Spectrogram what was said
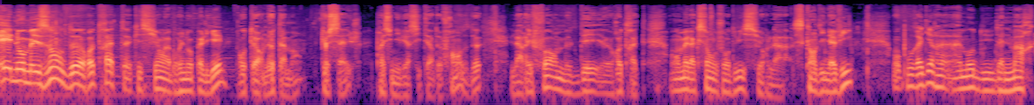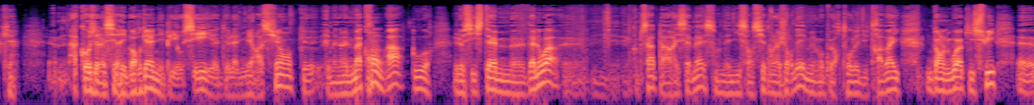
et nos maisons de retraite? Question à Bruno Pallier, auteur notamment, que sais-je, presse universitaire de France, de la réforme des euh, retraites. On met l'accent aujourd'hui sur la Scandinavie. On pourrait dire un, mot du Danemark euh, à cause de la série Borgen et puis aussi de l'admiration que Emmanuel Macron a pour le système euh, danois comme ça par SMS, on est licencié dans la journée, mais on peut retrouver du travail dans le mois qui suit, euh,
